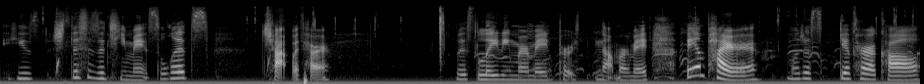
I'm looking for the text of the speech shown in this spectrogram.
he's, this is a teammate, so let's chat with her this lady mermaid, per not mermaid, vampire. We'll just give her a call.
